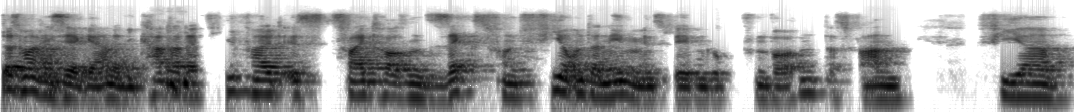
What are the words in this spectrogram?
Das mache ich sehr gerne. Die Charta der Vielfalt ist 2006 von vier Unternehmen ins Leben gerufen worden. Das waren vier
